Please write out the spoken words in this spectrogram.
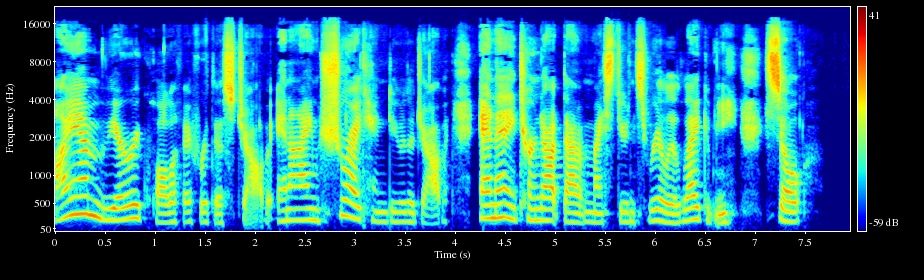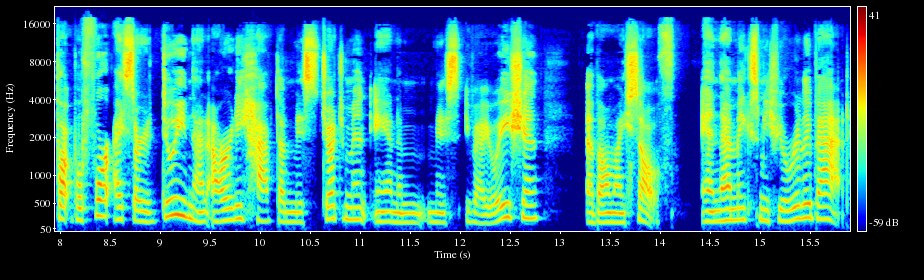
i am very qualified for this job and i'm sure i can do the job. And then it turned out that my students really like me. So but before i started doing that i already have the misjudgment and a misevaluation about myself and that makes me feel really bad.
